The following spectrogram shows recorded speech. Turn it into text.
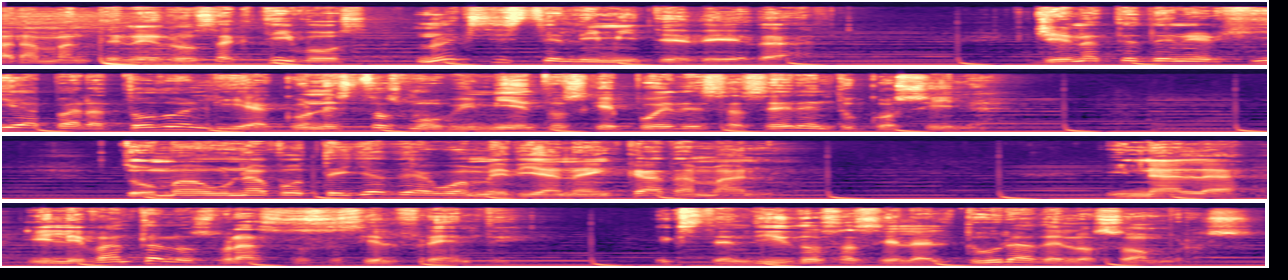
Para mantenernos activos no existe límite de edad. Llénate de energía para todo el día con estos movimientos que puedes hacer en tu cocina. Toma una botella de agua mediana en cada mano. Inhala y levanta los brazos hacia el frente, extendidos hacia la altura de los hombros.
